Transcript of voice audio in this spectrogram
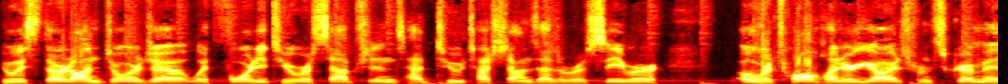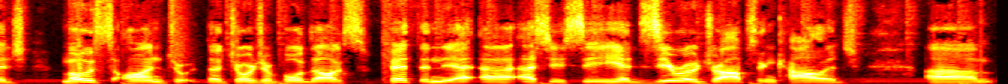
He was third on Georgia with 42 receptions, had two touchdowns as a receiver, over 1,200 yards from scrimmage, most on the Georgia Bulldogs, fifth in the uh, SEC. He had zero drops in college. Um,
